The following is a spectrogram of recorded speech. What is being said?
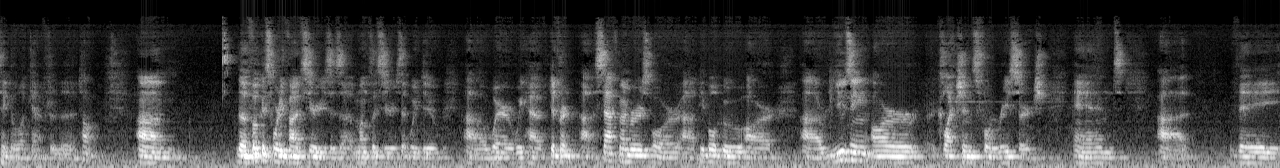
take a look after the talk. Um, the Focus 45 series is a monthly series that we do uh, where we have different uh, staff members or uh, people who are uh, using our collections for research. And uh, they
